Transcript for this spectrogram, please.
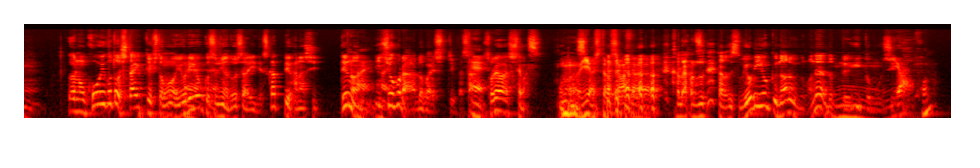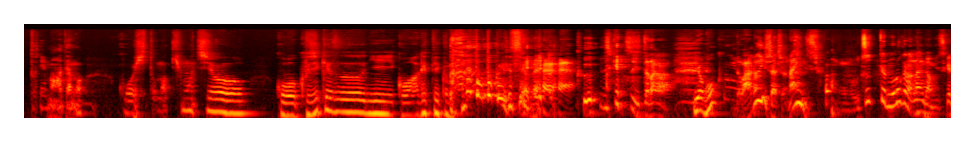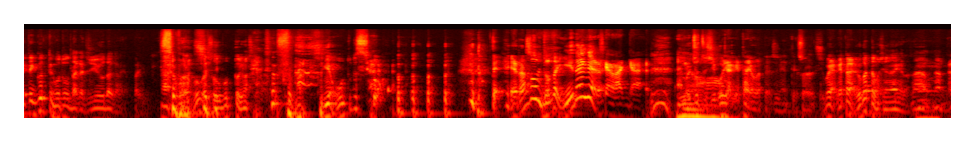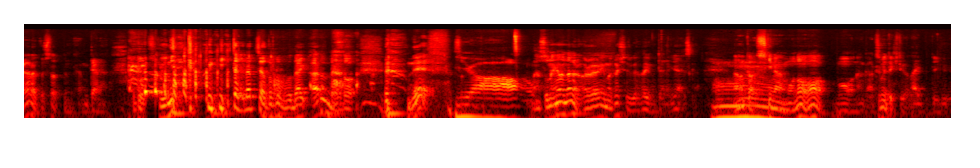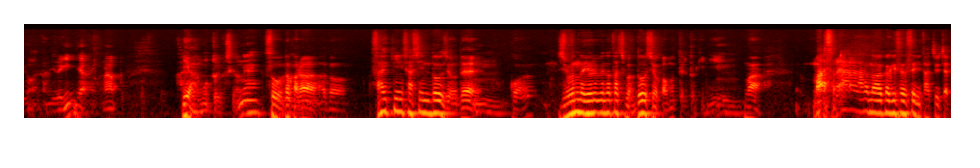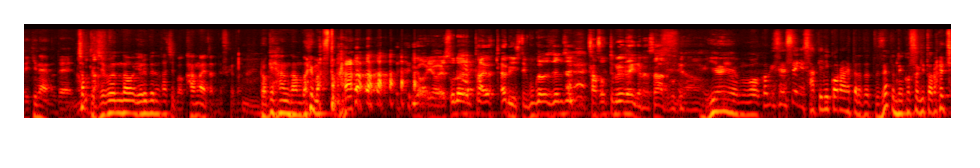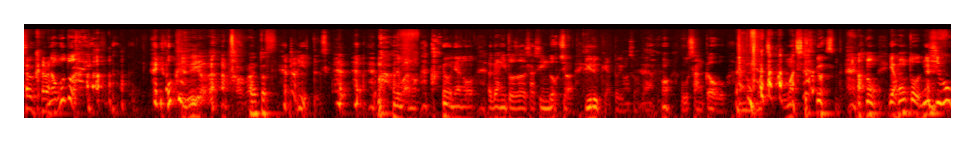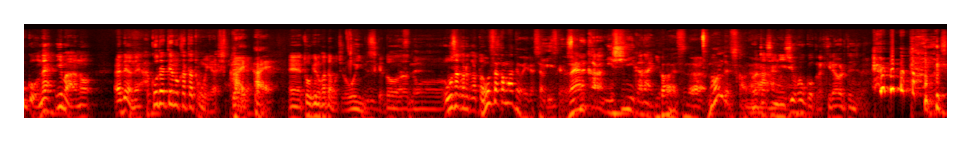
うん、あの、こういうことをしたいっていう人も、より良くするにはどうしたらいいですかっていう話っていうのは、一応ほら、アドバイスっていうかさ、それはしてます。本当です、いや、してます、してます。必ず、必ず、より良くなるのはね、だっていいと思うし。いや、本当に、まあでも、こう、人の気持ちを、こう、くじけずに、こう、上げていくの、本当得意ですよね。くじけずってだから、いや、僕、悪い人たちはないんですよ。映ってるものから何か見つけていくってことだから重要だから、やっぱり。素晴らしい。僕はそう思っておりますから。素晴らしい。いや、本当ですよ。だって、偉そうにそんな言えないじゃないですか、なんか。もうちょっと絞り上げたらよかったですねって。それ絞り上げたらよかったかもしれないけどさ、なんだからどうしたってんだよ、みたいなことを急に言いたくなっちゃうところもないあるんだけど、ねいやー。まあ、その辺はだから我々に任せてくださいみたいなじゃないですか。あなたは好きなものをもうなんか集めてきてくださいっていうような感じでいいんじゃないかなと。いや、思っておりますけどね。そう、だから、あの、最近写真道場で、こう、自分の寄り目の立場をどうしようか思ってる時に、うん、まあ、まあ、それは、あの、赤木先生に立ち打ちはできないので、ちょっと自分の寄り目の立場を考えたんですけど、うん、ロケハン頑張りますとか。いやいや、それは頼りにして、僕は全然誘ってくれないからさ、ロケハン。いやいや、もう赤木先生に先に来られたら、だって全部根こそぎ取られちゃうから。なことない。よく言うよな、本当っす。何言ってんですか。まあでもあの、かようにあの、赤木戸沢写真同士はゆるくやっておりますので、あの、ご参加を、あの、お待ち、お待ちしておりますので。あの、いや本当西方向ね、今あの、あれだよね、函館の方ともいらっしゃって、はい、はい。えー、東京の方はもちろん多いんですけど、うん、あの、大阪の方大阪まではいらっしゃるんですけどね。それから西に行かない。行かないですね。なんですかね。私は西方向から嫌われてるんじゃない？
